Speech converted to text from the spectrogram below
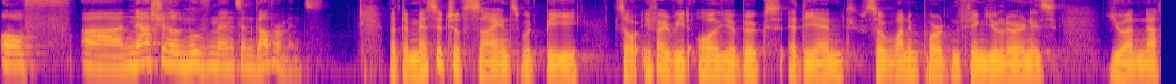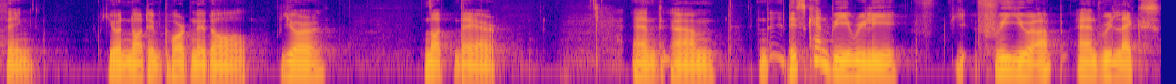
of uh, national movements and governments. But the message of science would be so if I read all your books at the end, so one important thing you learn is you are nothing. you're not important at all. You're not there. And um, this can be really free you up and relax,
